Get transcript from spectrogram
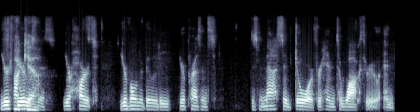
Your Fuck fearlessness, yeah. your heart, your vulnerability, your presence, this massive door for him to walk through and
